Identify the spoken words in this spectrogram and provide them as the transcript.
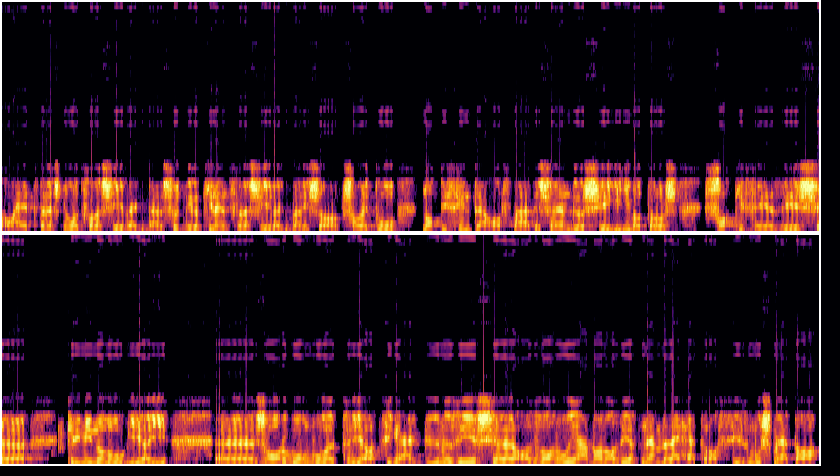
a 70-es, 80-as években, sőt még a 90-es években is a sajtó napi szinten használt, és rendőrségi, hivatalos szakkifejezés, kriminológiai zsargon volt ugye a cigány bűnözés, az valójában azért nem lehet rasszizmus, mert a,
